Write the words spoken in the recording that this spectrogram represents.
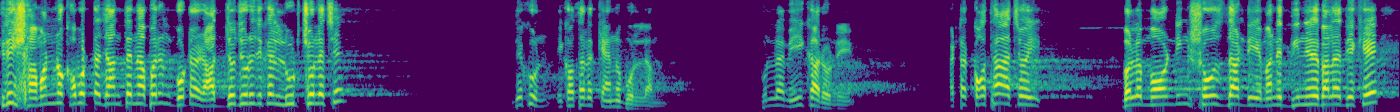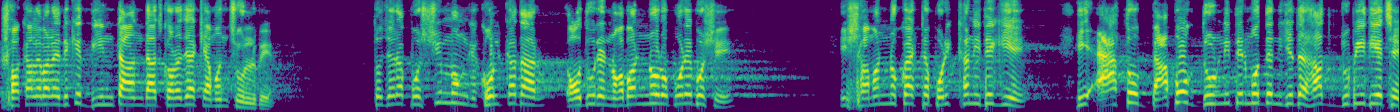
এই সামান্য খবরটা জানতে না পারেন, গোটা রাজ্য জুড়ে যেখানে লুট চলেছে, দেখুন, এই কথাটা কেন বললাম? বললাম এই কারণে। একটা কথা আছে ওই, বলল মর্নিং শোজ দ্য ডে মানে দিনের বেলা দেখে সকালবেলা দেখে দিনটা আন্দাজ করা যায় কেমন চলবে। তো যারা পশ্চিমবঙ্গে, কলকাতার অদূরে নবান্নর ওপরে বসে, এই সামান্য কয়েকটা পরীক্ষা নিতে গিয়ে, এই এত ব্যাপক দুর্নীতির মধ্যে নিজেদের হাত ডুবিয়ে দিয়েছে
